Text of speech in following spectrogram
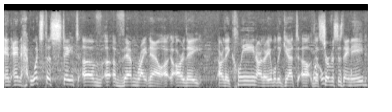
and, and what's the state of, of them right now? Are they, are they clean? Are they able to get uh, the well, services they need?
